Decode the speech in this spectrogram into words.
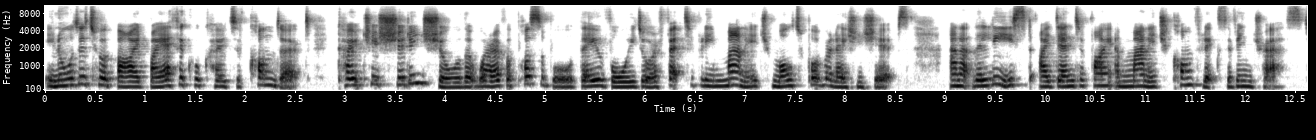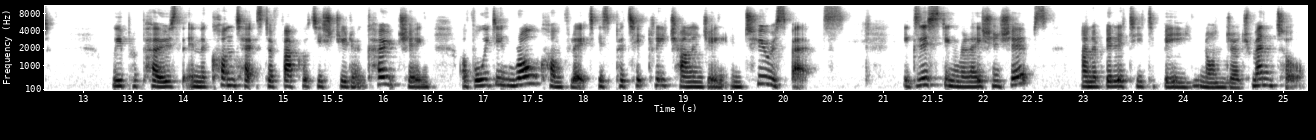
In order to abide by ethical codes of conduct, coaches should ensure that wherever possible they avoid or effectively manage multiple relationships and at the least identify and manage conflicts of interest. We propose that in the context of faculty student coaching, avoiding role conflict is particularly challenging in two respects existing relationships and ability to be non judgmental.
